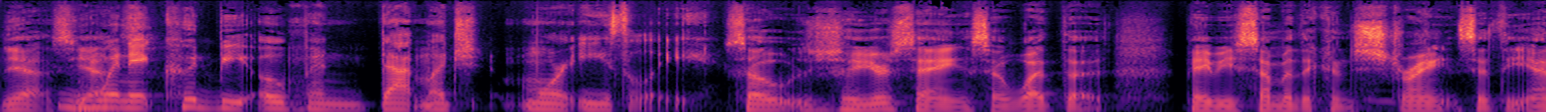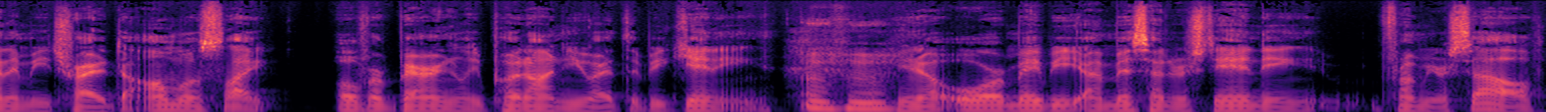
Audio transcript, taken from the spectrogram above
Yes, yes. When it could be opened that much more easily. So, so you're saying so what the maybe some of the constraints that the enemy tried to almost like overbearingly put on you at the beginning, mm-hmm. you know, or maybe a misunderstanding from yourself,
